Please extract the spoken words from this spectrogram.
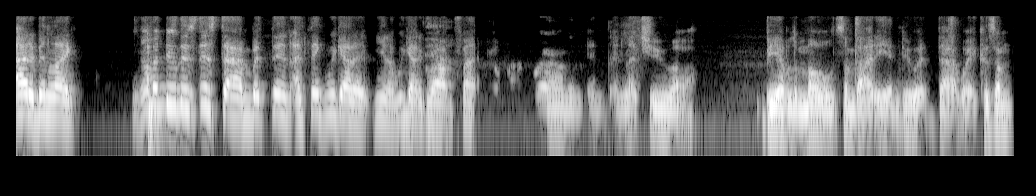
I'd have been like, I'm gonna do this this time, but then I think we gotta, you know, we gotta go out and find around and, and, and let you uh, be able to mold somebody and do it that way. Because I'm,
